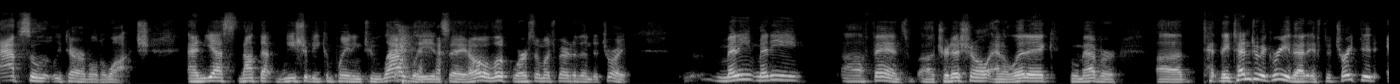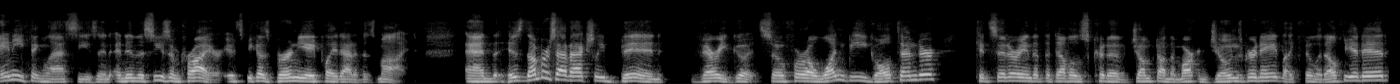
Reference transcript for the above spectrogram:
absolutely terrible to watch. And yes, not that we should be complaining too loudly and say, "Oh, look, we're so much better than Detroit." Many, many uh, fans, uh, traditional, analytic, whomever, uh, t- they tend to agree that if Detroit did anything last season and in the season prior, it's because Bernier played out of his mind, and his numbers have actually been very good. So for a one B goaltender, considering that the Devils could have jumped on the Martin Jones grenade like Philadelphia did,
